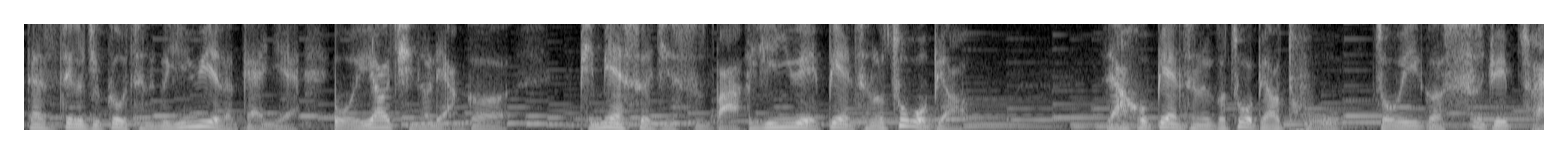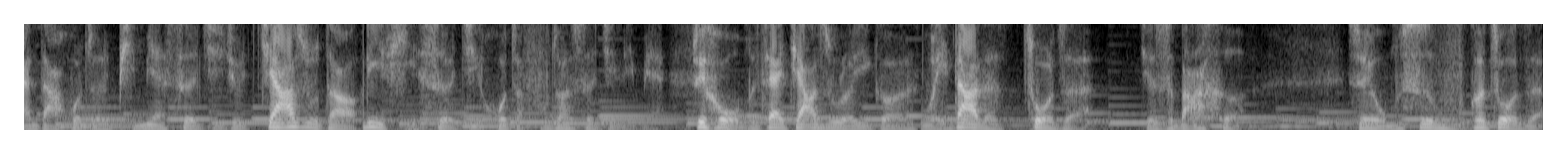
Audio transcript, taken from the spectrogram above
但是这个就构成了个音乐的概念。我邀请了两个平面设计师，把音乐变成了坐标。然后变成了一个坐标图，作为一个视觉传达或者平面设计，就加入到立体设计或者服装设计里面。最后我们再加入了一个伟大的作者，就是巴赫。所以我们是五个作者，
